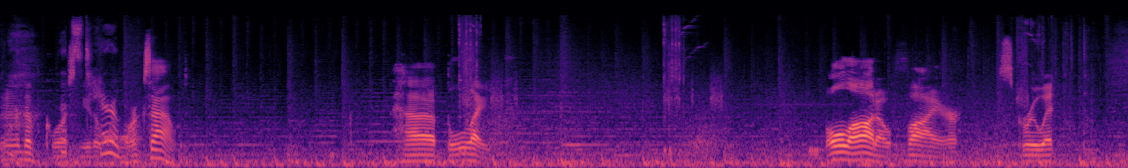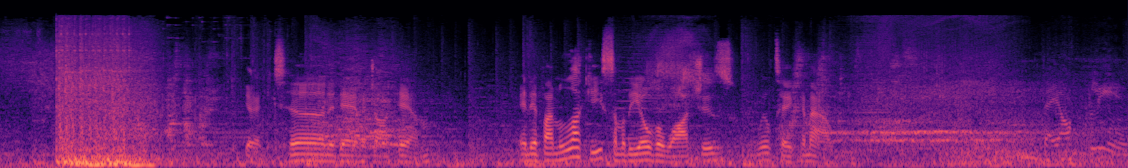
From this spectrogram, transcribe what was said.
And of course, That's neither terrible. one works out. Uh, Blake. Full auto fire. Screw it. Get a ton of damage on him. And if I'm lucky, some of the Overwatches will take him out. They are fleeing.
